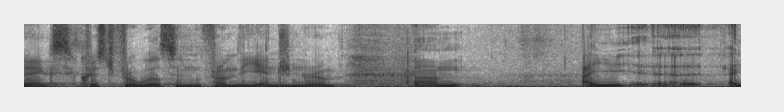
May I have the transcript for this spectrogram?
Thanks. Christopher Wilson from the Engine Room. Um, I, uh, I,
